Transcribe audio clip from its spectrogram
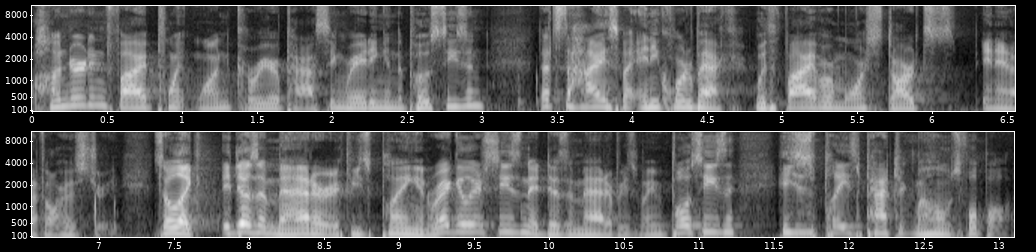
105.1 career passing rating in the postseason. That's the highest by any quarterback with five or more starts in NFL history. So like it doesn't matter if he's playing in regular season, it doesn't matter if he's playing postseason. He just plays Patrick Mahomes football,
